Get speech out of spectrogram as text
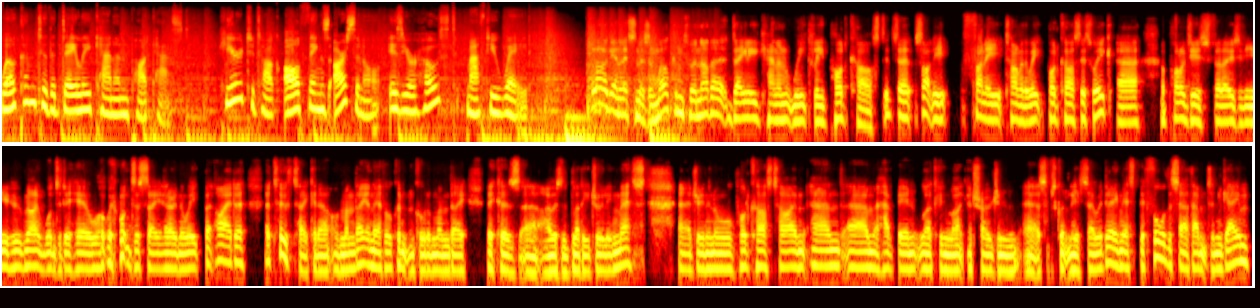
Welcome to the Daily Cannon podcast. Here to talk all things Arsenal is your host, Matthew Wade. Hello again, listeners, and welcome to another Daily Cannon Weekly podcast. It's a slightly funny time of the week podcast this week. Uh, apologies for those of you who might wanted to hear what we want to say in the week, but I had a, a tooth taken out on Monday and therefore couldn't record on Monday because uh, I was a bloody drooling mess uh, during the normal podcast time and um, have been working like a Trojan uh, subsequently. So we're doing this before the Southampton game,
